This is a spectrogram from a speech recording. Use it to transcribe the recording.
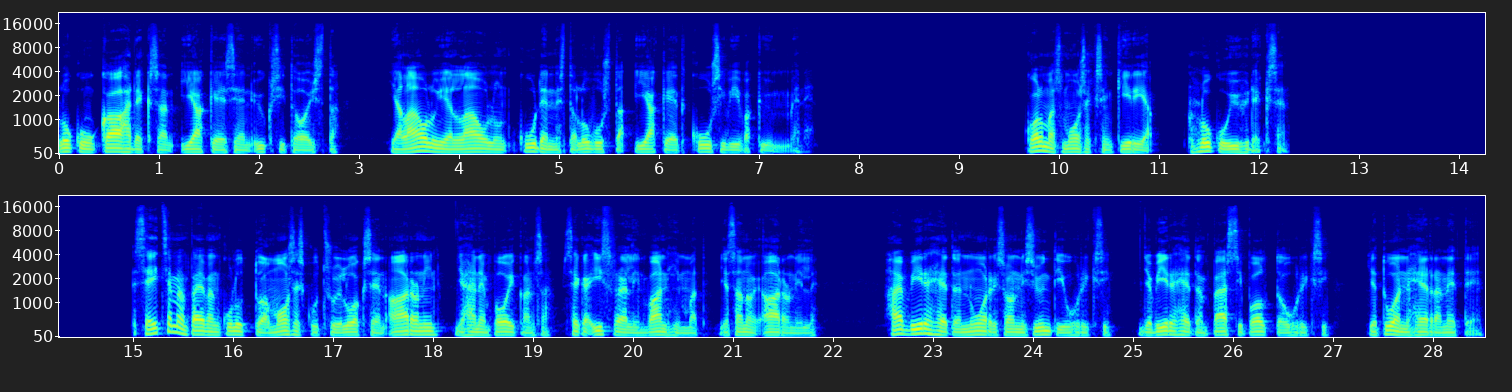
lukuun 8 jakeeseen 11 ja laulujen laulun kuudennesta luvusta jakeet 6-10. Kolmas Mooseksen kirja, luku 9. Seitsemän päivän kuluttua Mooses kutsui luokseen Aaronin ja hänen poikansa sekä Israelin vanhimmat ja sanoi Aaronille, hae virheetön nuori sonni syntiuhriksi ja virheetön pässi polttouhriksi ja tuonne Herran eteen.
